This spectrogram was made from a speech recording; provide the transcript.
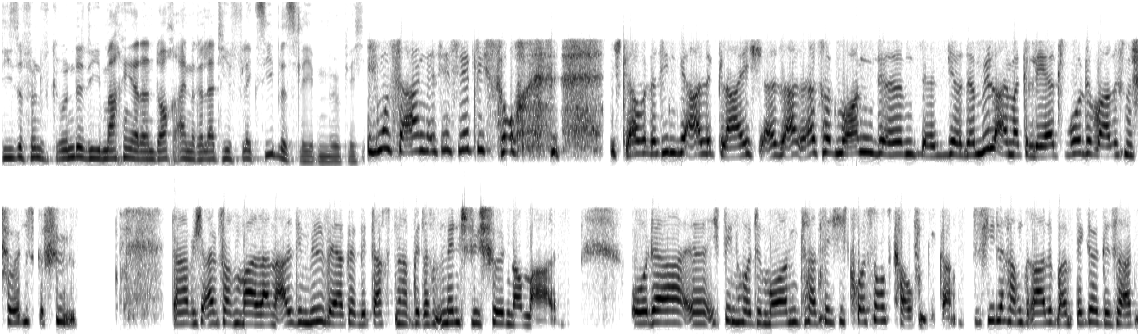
Diese fünf Gründe, die machen ja dann doch ein relativ flexibles Leben möglich. Ich muss sagen, es ist wirklich so, ich glaube, da sind wir alle gleich. Also als heute Morgen der, der, der Mülleimer geleert wurde, war das ein schönes Gefühl. Da habe ich einfach mal an all die Müllwerker gedacht und habe gedacht, Mensch, wie schön normal. Oder äh, ich bin heute Morgen tatsächlich Croissants kaufen gegangen. Viele haben gerade beim Bäcker gesagt,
